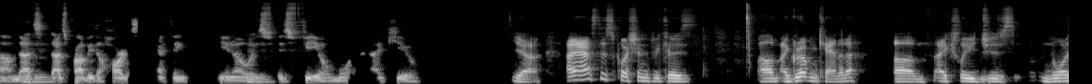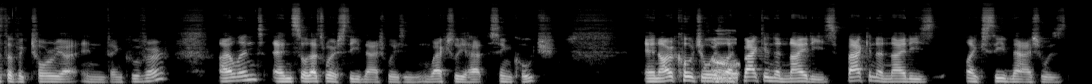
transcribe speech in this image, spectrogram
Um, that's that's probably the hardest thing I think, you know, is is feel more than IQ. Yeah, I asked this question because um, I grew up in Canada, um, actually just north of Victoria in Vancouver Island, and so that's where Steve Nash was. And we actually had the same coach, and our coach always Oh. like back in the '90s. Back in the '90s, like Steve Nash was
